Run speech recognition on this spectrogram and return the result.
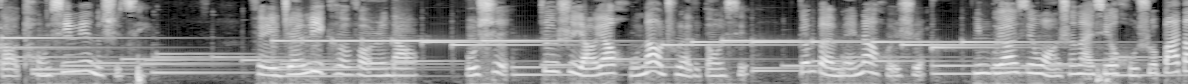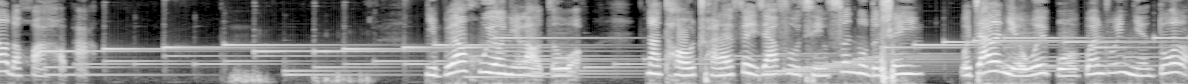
搞同性恋的事情。”费贞立刻否认道：“不是，这个是瑶瑶胡闹出来的东西，根本没那回事。您不要信网上那些胡说八道的话，好吧？你不要忽悠你老子我。”那头传来费家父亲愤怒的声音：“我加了你的微博，关注一年多了，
